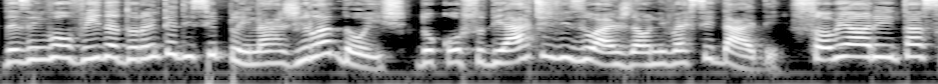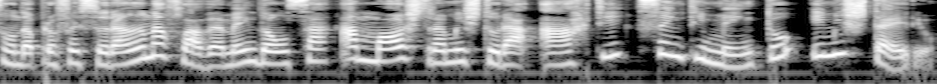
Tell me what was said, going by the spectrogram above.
desenvolvida durante a disciplina Argila 2 do curso de Artes Visuais da Universidade, sob a orientação da professora Ana Flávia Mendonça, a mostra mistura arte, sentimento e mistério.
